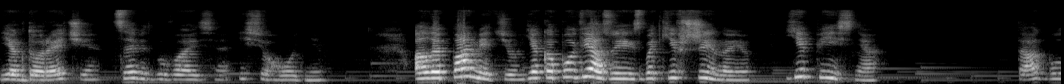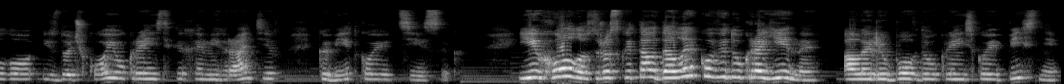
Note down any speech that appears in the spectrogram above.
Як до речі, це відбувається і сьогодні. Але пам'яттю, яка пов'язує їх з батьківщиною, є пісня. Так було і з дочкою українських емігрантів Квіткою Цісик. Її голос розквітав далеко від України, але любов до української пісні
